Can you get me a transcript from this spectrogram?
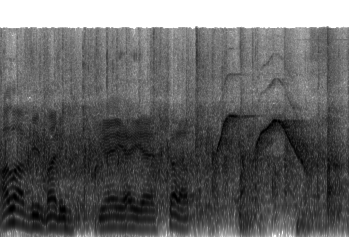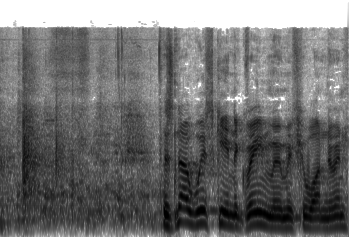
I love you, buddy. Yeah, yeah, yeah. Shut up. There's no whiskey in the green room if you're wondering.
